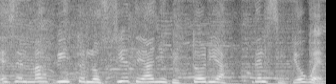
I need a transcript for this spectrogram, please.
es el más visto en los 7 años de historia del sitio web.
